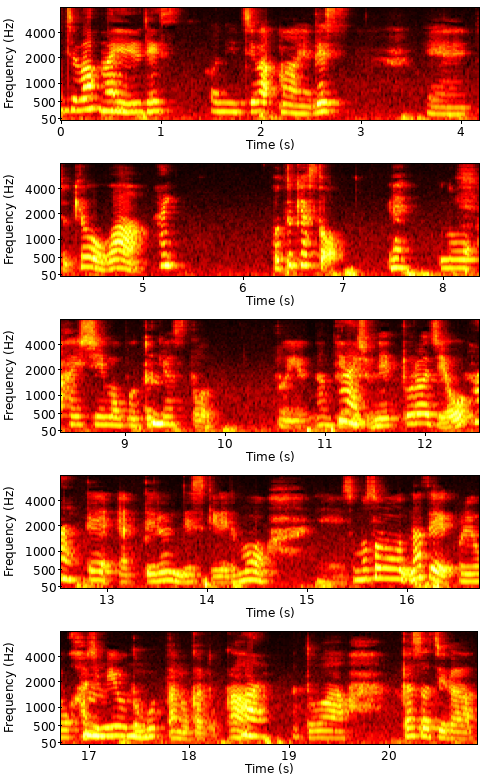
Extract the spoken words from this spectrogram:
にちは、まゆゆです。こんにちはマーヤですえーっと今日ははい。ポッドキャストねこの配信もポッドキャストという、なんて言うんでしょう、ネットラジオはい。でやってるんですけれども、えーそもそもなぜこれを始めようと思ったのかとか、はあとは私たちが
